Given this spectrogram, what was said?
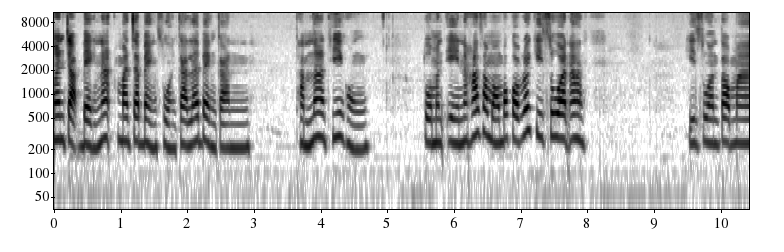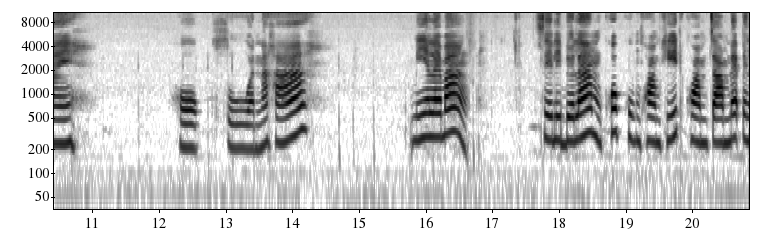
มันจะแบ่งหน้ามันจะแบ่งส่วนกันและแบ่งการทำหน้าที่ของ ตัวมันเองนะคะ สมองประกอบด้วยกี่ส่วนอะกี่ส่วนต่อมาหกส่วนนะคะ มีอะไรบ้างเซริเบลลัมควบคุมความคิดความจำและเป็น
